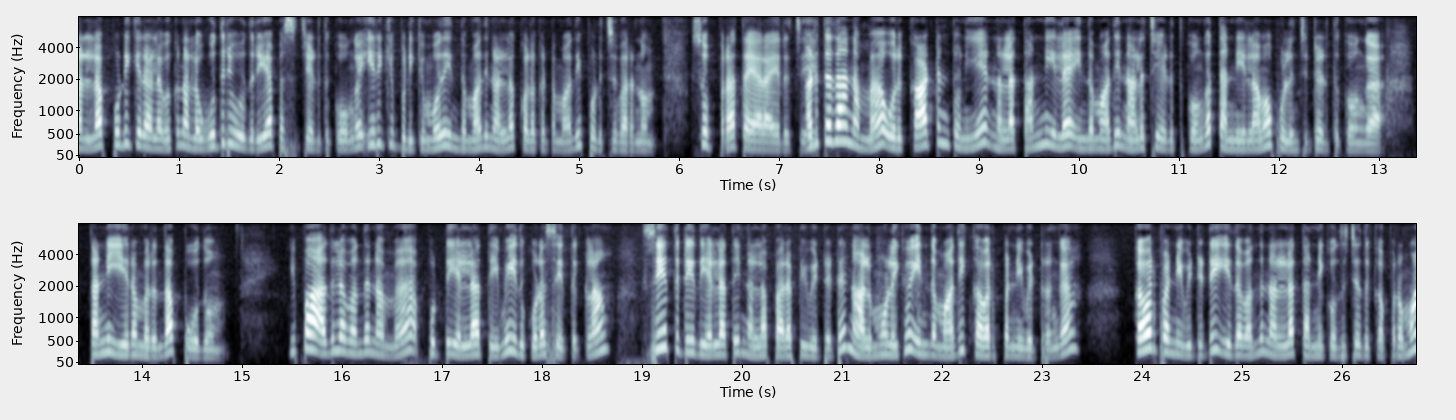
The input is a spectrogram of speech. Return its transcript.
நல்லா பிடிக்கிற அளவுக்கு நல்லா உதிரி உதிரியாக பிசைச்சு எடுத்துக்கோங்க. இறுக்கி பிடிக்கும் போது இந்த மாதிரி நல்லா கொலக்கட்டை மாதிரி பிடிச்சி வரணும். சூப்பராக தயாராகிருச்சு அடுத்ததாக நம்ம ஒரு காட்டன் துணியை நல்லா தண்ணியில் இந்த மாதிரி நனைச்சி எடுத்துக்கோங்க. தண்ணி இல்லாமல் புழிஞ்சிட்டு எடுத்துக்கோங்க. தண்ணி ஈரம் இருந்தால் போதும். இப்போ அதில் வந்து நம்ம புட்டு எல்லாத்தையுமே இது கூட சேர்த்துக்கலாம். சேர்த்துட்டு இது எல்லாத்தையும் நல்லா பரப்பி விட்டுட்டு நாலு மூளைக்கும் இந்த மாதிரி கவர் பண்ணி விட்டுருங்க. கவர் பண்ணி விட்டுட்டு இதை வந்து நல்லா தண்ணி கொதிச்சதுக்கப்புறமா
